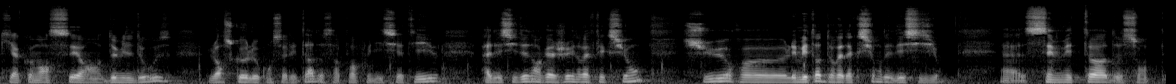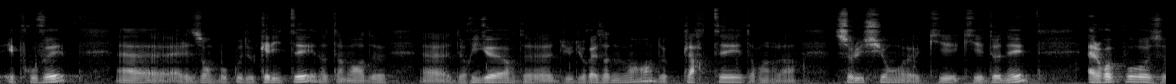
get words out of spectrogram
qui a commencé en 2012 lorsque le Conseil d'État, de sa propre initiative, a décidé d'engager une réflexion sur euh, les méthodes de rédaction des décisions. Euh, ces méthodes sont éprouvées, euh, elles ont beaucoup de qualités, notamment de, rigueur du, raisonnement, de clarté dans la solution qui, est, qui est donnée. Elles reposent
